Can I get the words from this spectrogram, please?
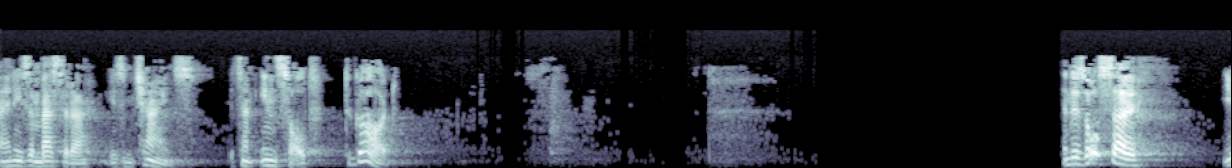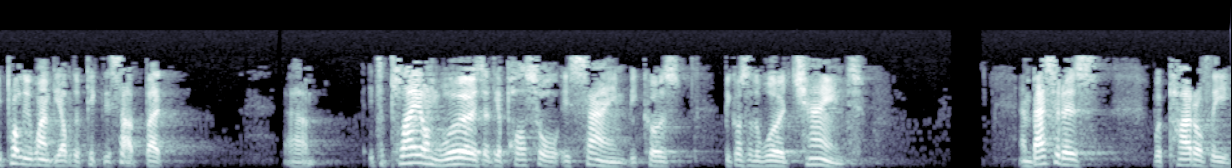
and his ambassador is in chains. It's an insult to God. And there's also, you probably won't be able to pick this up, but um, it's a play on words that the apostle is saying because, because of the word chained. Ambassadors were part of the,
